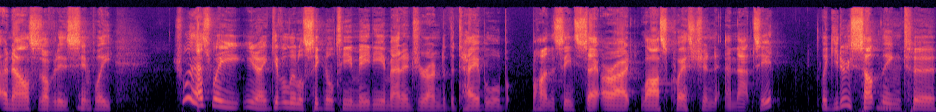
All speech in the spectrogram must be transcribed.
analysis of it is simply surely that's where you you know give a little signal to your media manager under the table or behind the scenes to say all right last question and that's it. Like you do something to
